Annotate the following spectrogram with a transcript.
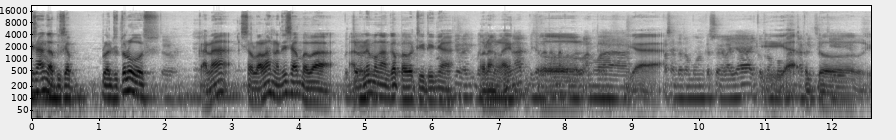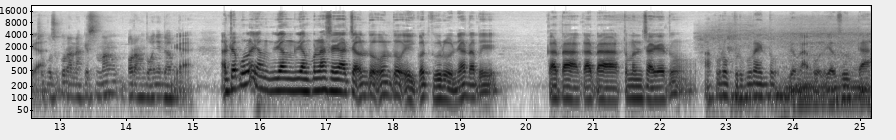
saya nggak bisa lanjut terus. Tuh. Karena seolah-olah nanti saya bawa Betul. anunya menganggap bahwa dirinya Mungkin orang lain bisa datang Nurul Anwar. ya Pas ada rombongan ke Suralaya ikut rombongan Iya, takin betul, zikir. ya. Syukur-syukur anaknya senang, orang tuanya dapat. ya ada pula yang yang yang pernah saya ajak untuk untuk ikut gurunya tapi kata-kata teman saya itu aku roh berkurang itu ya nggak boleh ya sudah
